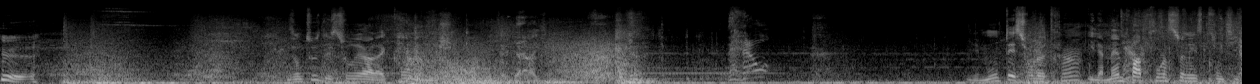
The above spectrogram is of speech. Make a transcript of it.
Ils ont tous des sourires à la con, les méchants. Il est monté sur le train, il a même pas poinçonné son ticket.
